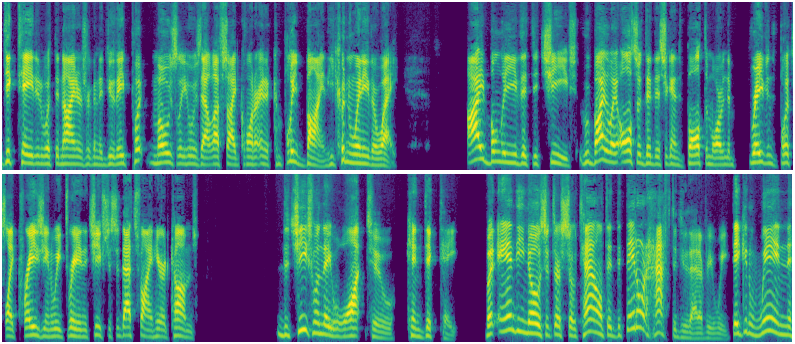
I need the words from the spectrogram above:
dictated what the Niners were going to do. They put Moseley, who was that left side corner, in a complete bind. He couldn't win either way. I believe that the Chiefs, who by the way also did this against Baltimore, and the Ravens blitzed like crazy in week three, and the Chiefs just said, That's fine, here it comes. the Chiefs, when they want to, can dictate. But Andy knows that they're so talented that they don't have to do that every week. They can win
